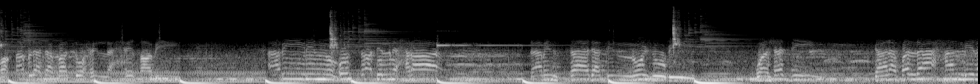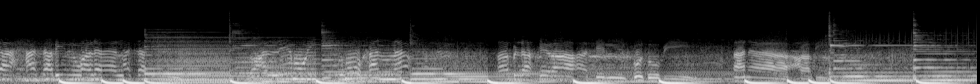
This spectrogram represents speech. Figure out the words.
وقبل تفتح الحقب أبي من أسرة المحراب لا من سادة النجب وجدي كان فلاحا بلا حسب ولا نسب. يعلمني شموخ النفس قبل قراءة الكتب. أنا عربي.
